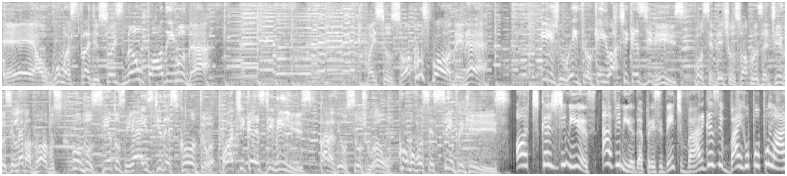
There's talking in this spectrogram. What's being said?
É, algumas tradições não podem mudar. Mas seus óculos podem, né? Enjoei Troquei Óticas Diniz. Você deixa os óculos antigos e leva novos com duzentos reais de desconto. Óticas Diniz. Para ver o São João como você sempre quis. Óticas Diniz, Avenida Presidente Vargas e Bairro Popular.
